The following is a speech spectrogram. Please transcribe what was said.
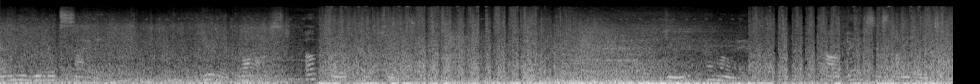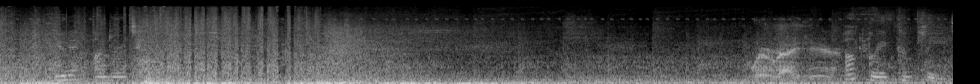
Enemy unit sighted. Unit lost. Upgrade complete. Unit promoted. Our base is under attack. Unit under attack. We're right here. Upgrade complete.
